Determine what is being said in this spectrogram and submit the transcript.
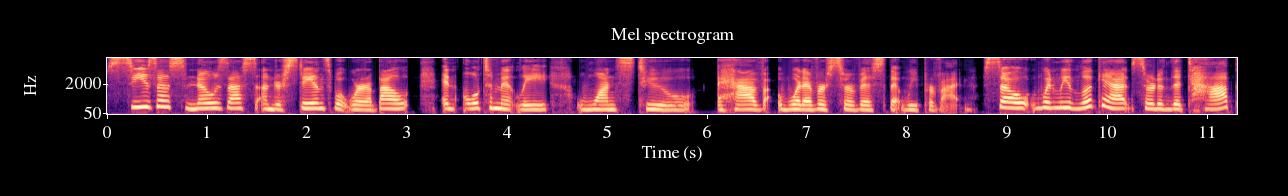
sees us, knows us, understands what we're about, and ultimately wants to have whatever service that we provide. So when we look at sort of the top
